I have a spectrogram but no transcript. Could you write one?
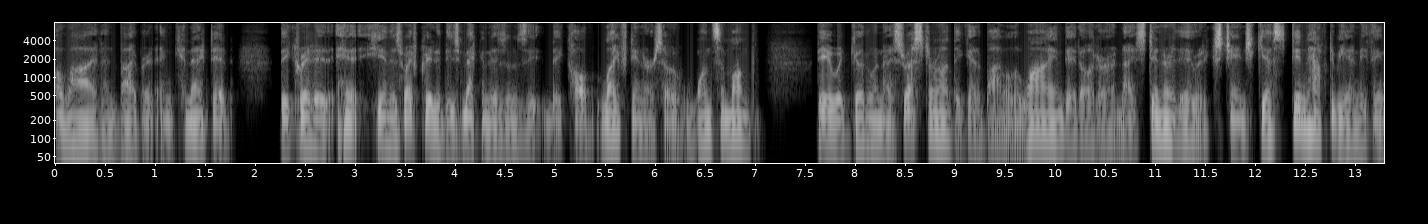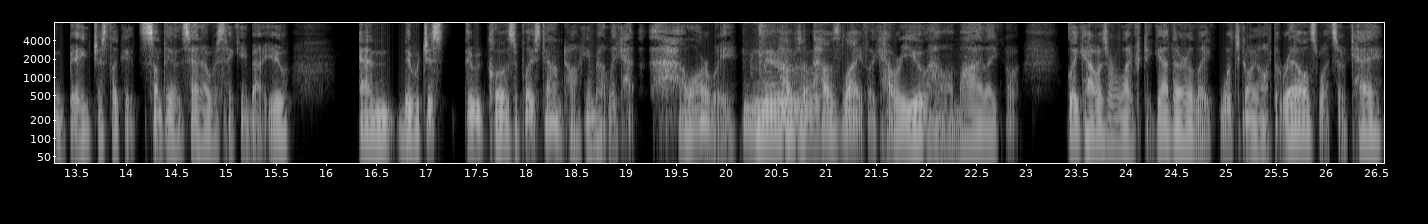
alive and vibrant and connected they created he and his wife created these mechanisms they called life dinner. So once a month they would go to a nice restaurant they'd get a bottle of wine they'd order a nice dinner they would exchange gifts didn't have to be anything big just like something that said i was thinking about you and they would just they would close the place down talking about like how, are we how's how's life like how are you how am i like oh, like, how is our life together? Like, what's going off the rails? What's okay?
